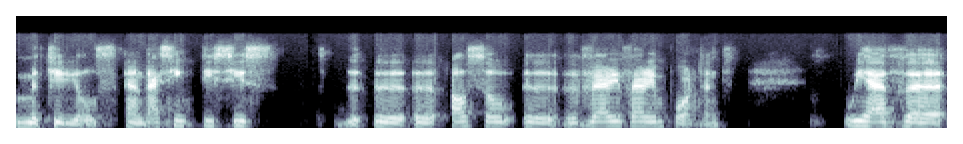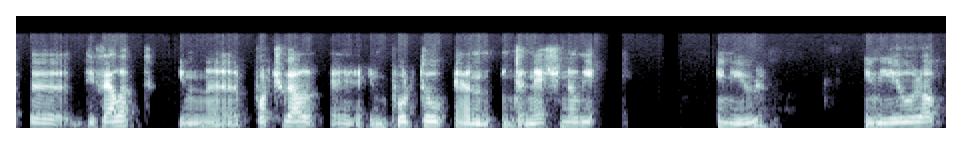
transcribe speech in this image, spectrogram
materials. And i think this is uh, uh, also uh, very very important. We have uh, uh, developed in portugal in porto and internationally in europe in europe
